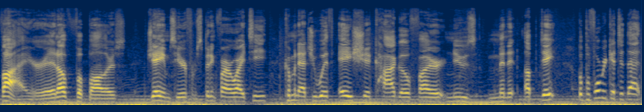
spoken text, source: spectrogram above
Fire it up, footballers. James here from Spitting Fire YT, coming at you with a Chicago Fire News Minute update. But before we get to that,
